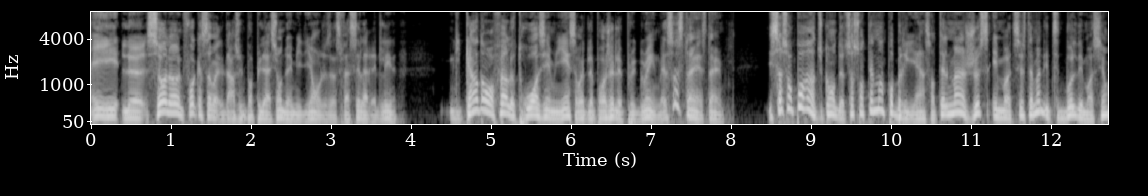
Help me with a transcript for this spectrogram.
Et le, ça, là, une fois que ça va dans une population d'un million, c'est facile à régler. Quand on va faire le troisième lien, ça va être le projet le plus green. Mais ça, c'est un, un- Ils se sont pas rendus compte de ça. Ils sont tellement pas brillants, ils sont tellement juste émotifs, tellement des petites boules d'émotion,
